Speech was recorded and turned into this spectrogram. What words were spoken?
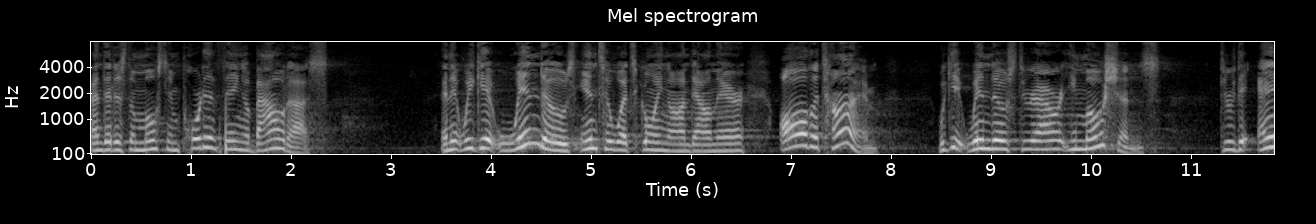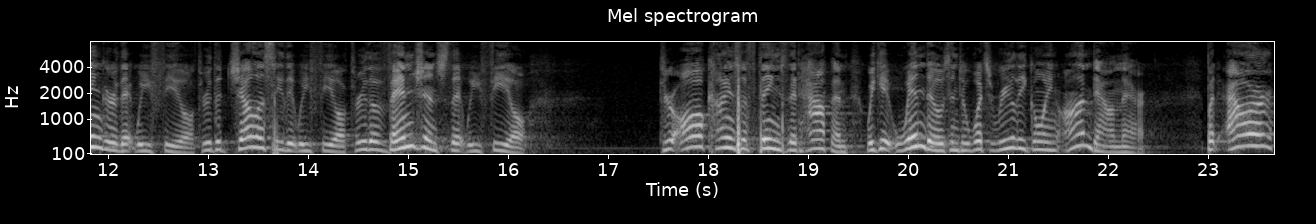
and that is the most important thing about us. And that we get windows into what's going on down there all the time. We get windows through our emotions through the anger that we feel, through the jealousy that we feel, through the vengeance that we feel, through all kinds of things that happen. We get windows into what's really going on down there. But our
